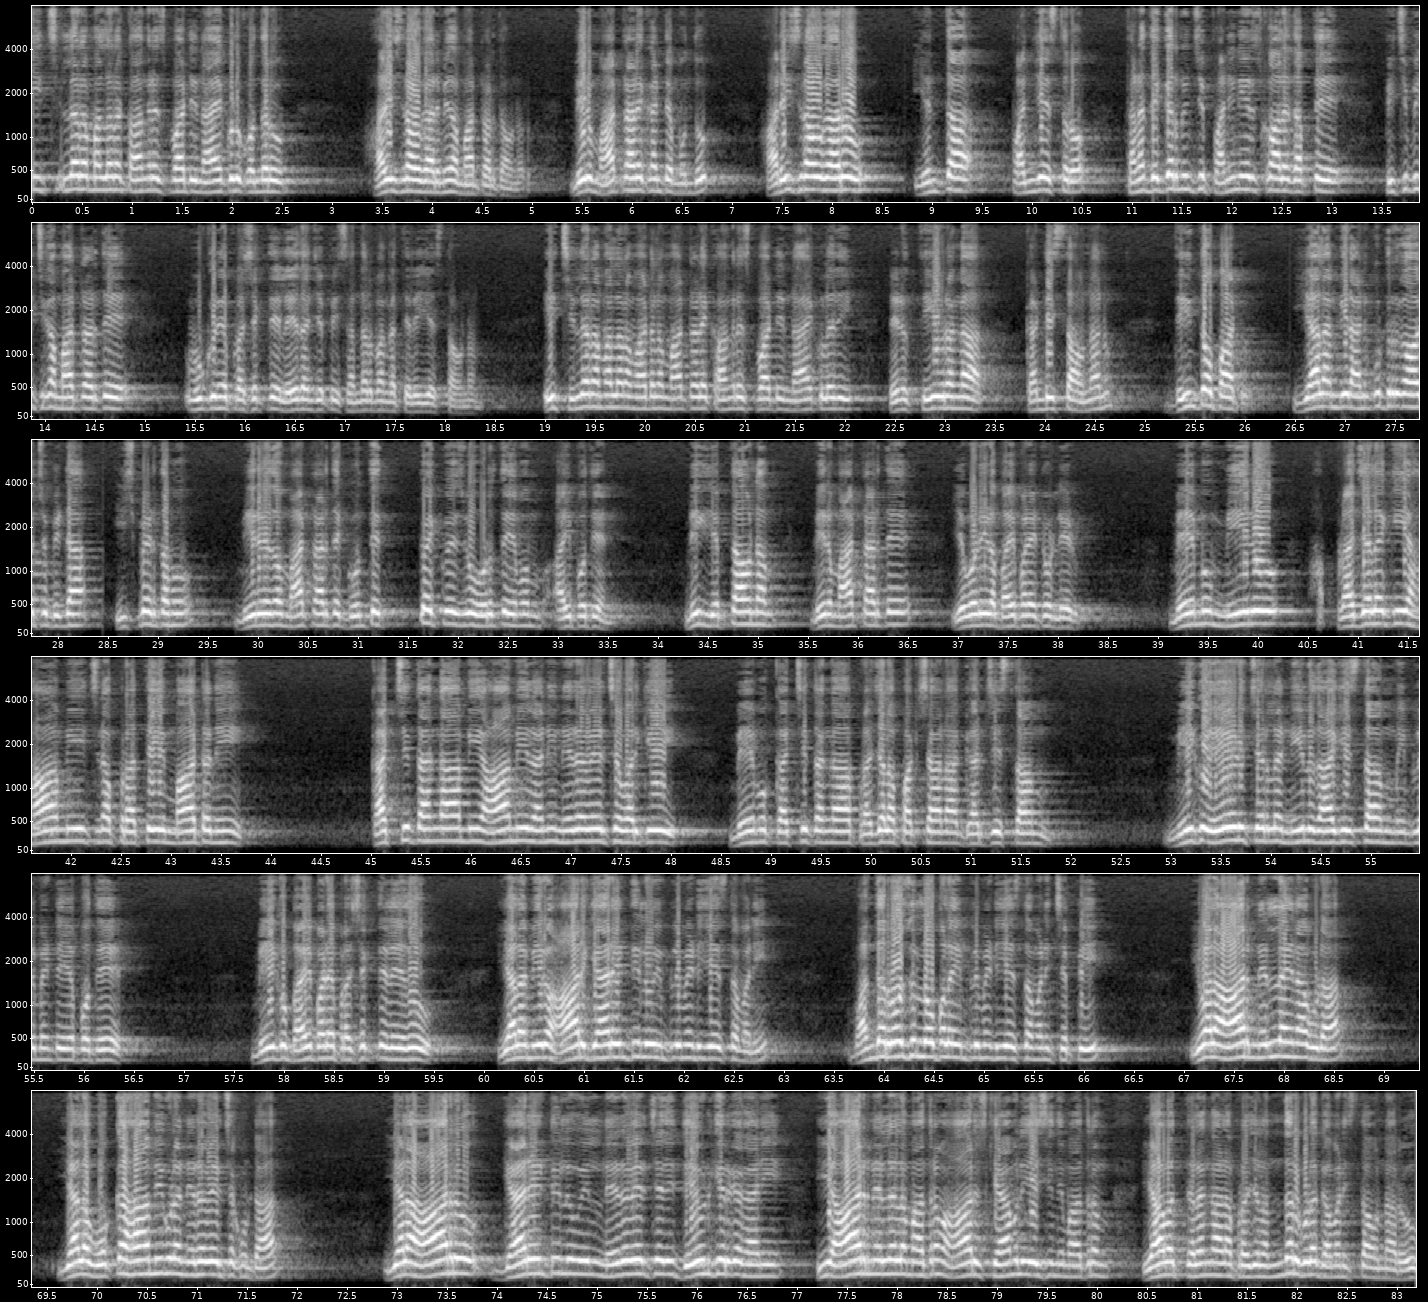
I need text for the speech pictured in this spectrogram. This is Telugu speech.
ఈ చిల్లర మల్లర కాంగ్రెస్ పార్టీ నాయకులు కొందరు హరీష్ రావు గారి మీద మాట్లాడుతూ ఉన్నారు. మీరు మాట్లాడే కంటే ముందు హరీష్ రావు గారు ఎంత పని చేస్తారో తన దగ్గర నుంచి పని నేర్చుకోవాలి తప్పితే పిచ్చి పిచ్చిగా మాట్లాడితే ఊకునే ప్రసక్తే లేదని చెప్పి సందర్భంగా తెలియజేస్తా ఉన్నాను. ఈ చిల్లర మల్లర మాటలు మాట్లాడే కాంగ్రెస్ పార్టీ నాయకులది నేను తీవ్రంగా ఖండిస్తూ ఉన్నాను. దీంతో పాటు ఇవాళ మీరు అనుకుంటారు కావచ్చు బిడ్డ ఇచ్చి పెడతాము మీరేదో మాట్లాడితే గొంతు ఎక్కువ ఎక్కువ వేసి ఒరితే ఏమో అయిపోతే అని. మీకు చెప్తా ఉన్నాం మీరు మాట్లాడితే ఎవడిడ భయపడేటోడు లేడు. మేము మీరు ప్రజలకి హామీ ఇచ్చిన ప్రతి మాటని ఖచ్చితంగా మీ హామీలని నెరవేర్చే వరకు మేము ఖచ్చితంగా ప్రజల పక్షాన గర్జిస్తాం. మీకు ఏడు చెర్ల నీళ్ళు తాగిస్తాం ఇంప్లిమెంట్ చేయకపోతే. మీకు భయపడే ప్రసక్తి లేదు. ఇలా మీరు ఆరు గ్యారెంటీలు ఇంప్లిమెంట్ చేస్తామని వంద రోజుల లోపల ఇంప్లిమెంట్ చేస్తామని చెప్పి ఇవాళ ఆరు నెలలైనా కూడా ఇవాళ ఒక్క హామీ కూడా నెరవేర్చకుండా ఇలా ఆరు గ్యారెంటీలు వీళ్ళు నెరవేర్చేది దేవునికి ఎరగ కానీ ఈ ఆరు నెలల మాత్రం ఆరు స్కాములు చేసింది మాత్రం యావత్ తెలంగాణ ప్రజలందరూ కూడా గమనిస్తూ ఉన్నారు.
